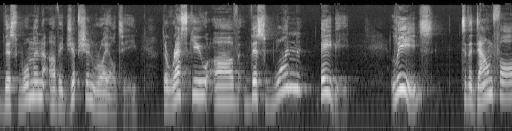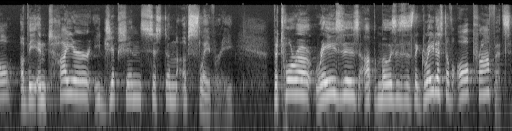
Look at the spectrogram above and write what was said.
this woman of Egyptian royalty, the rescue of this one baby, leads to the downfall of the entire Egyptian system of slavery. The Torah raises up Moses as the greatest of all prophets.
